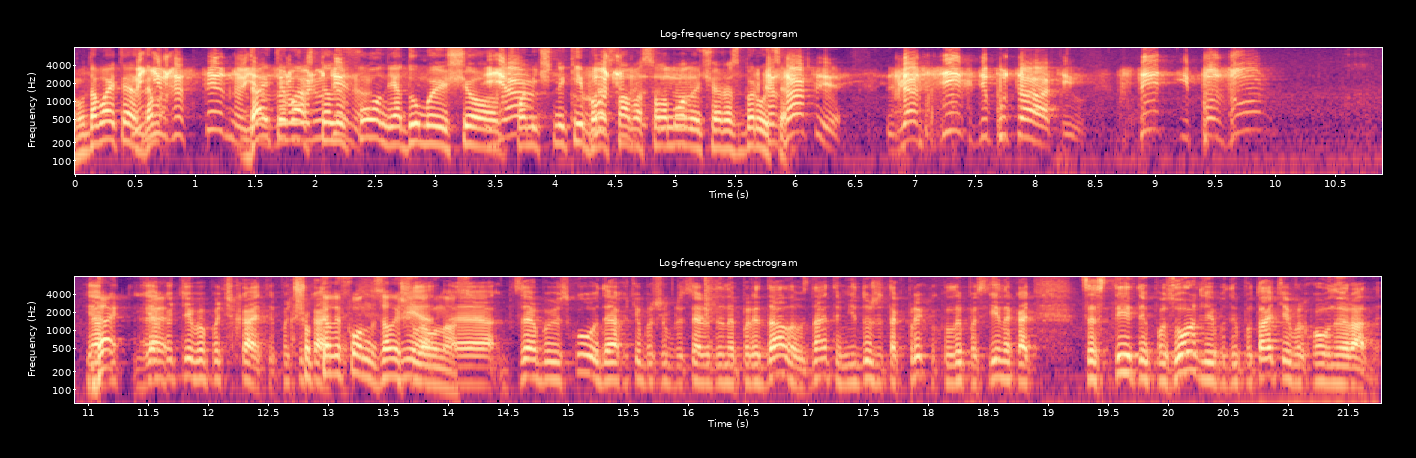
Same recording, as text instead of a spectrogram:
Ну давайте Мені вже стидно, дайте здорова ваш людина. телефон. Я думаю, що Я помічники Борислава е, Соломоновича розберуться. Сказати для всіх депутатів стид і позор. Я, Дай, я е, хотів би почекайте, почекайте. телефон залишили Ні, у нас. е, Це обов'язково, де я хотів би, щоб ця людина передала. Ви знаєте, мені дуже так прикро, коли постійно кажуть, це стид і позор для депутатів Верховної Ради.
